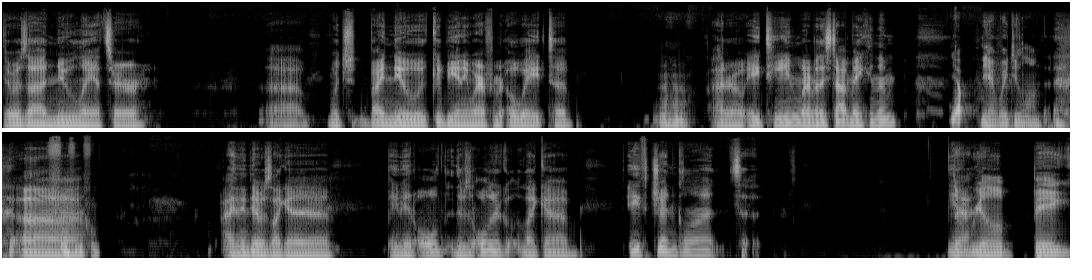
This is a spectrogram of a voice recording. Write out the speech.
There was a new Lancer, uh, which by new it could be anywhere from an 08 to hmm I don't know 18, whenever they stopped making them. Yep. Yeah, way too long. Uh, I think there was like a maybe an old. there's an older like a eighth gen Galant. It's a- The real big,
